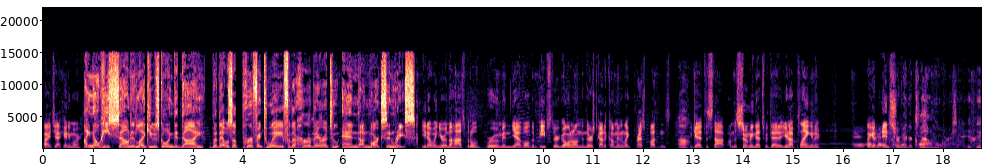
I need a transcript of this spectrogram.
All right, Jack. Any more? I know he sounded like he was going to die, but that was a perfect way for the Herb era to end on Marks and Reese. You know, when you're in the hospital room and you have all the beeps that are going on, the nurse got to come in and like press buttons Oh. to get it to stop. I'm assuming that's what that is. You're not playing in a like an instrument. Like a clown horn or something.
